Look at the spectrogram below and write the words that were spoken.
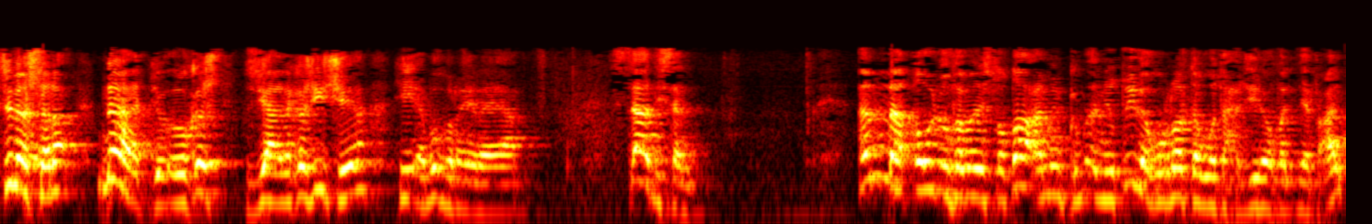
سلا شرع؟ نات وكش زيادة كش شيء هي أبو هريرة سادسا أما قوله فمن استطاع منكم أن يطيل غرته وتحجيله فليفعل.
